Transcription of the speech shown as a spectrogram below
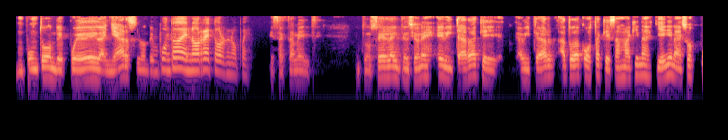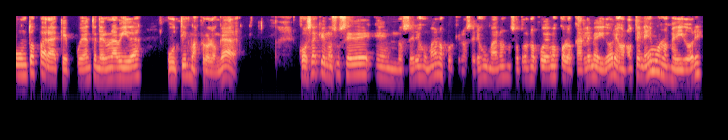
un punto donde puede dañarse. Donde un punto de no retorno, pues. Exactamente. Entonces la intención es evitar a que evitar a toda costa que esas máquinas lleguen a esos puntos para que puedan tener una vida útil más prolongada. Cosa que no sucede en los seres humanos, porque los seres humanos nosotros no podemos colocarle medidores o no tenemos los medidores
